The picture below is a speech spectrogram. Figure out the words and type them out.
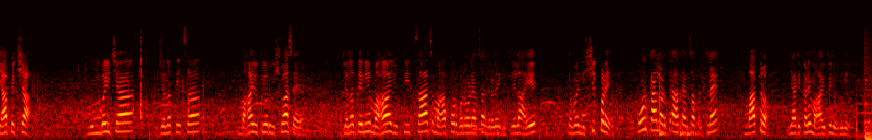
यापेक्षा मुंबईच्या जनतेचा महायुतीवर विश्वास आहे. जनतेने महायुतीचाच महापौर बनवण्याचा निर्णय घेतलेला आहे. त्यामुळे निश्चितपणे कोण काय लढतं हा त्यांचा प्रश्न आहे. मात्र या ठिकाणी महायुती निवडून येईल.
